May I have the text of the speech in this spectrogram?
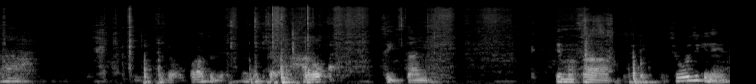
ああ。ちょっと、これ後で、できたら貼ろう。ツイッターに。でもさ、正直ね、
